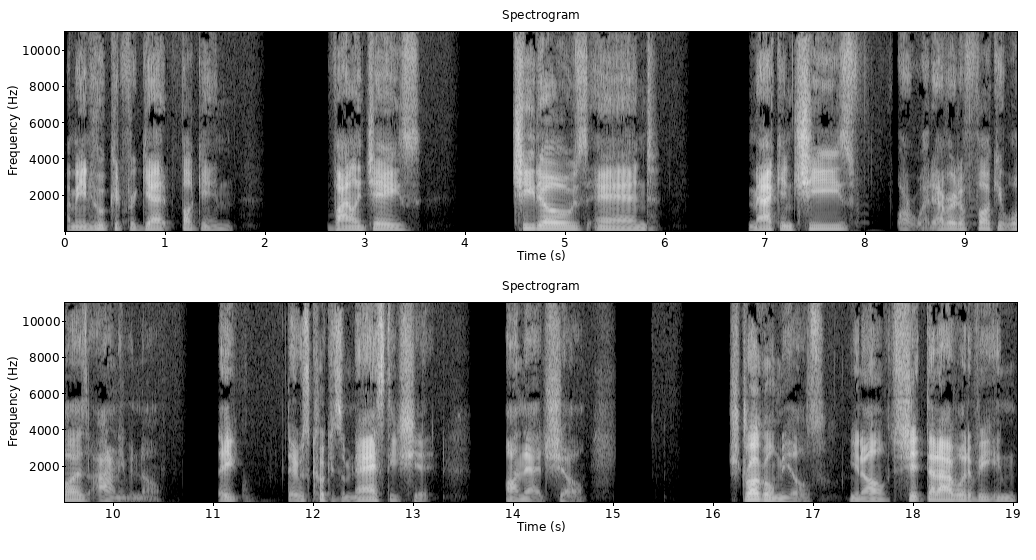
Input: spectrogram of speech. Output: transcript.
I mean, who could forget fucking Violent J's Cheetos and mac and cheese or whatever the fuck it was? I don't even know. They they was cooking some nasty shit on that show. Struggle meals, you know, shit that I would have eaten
